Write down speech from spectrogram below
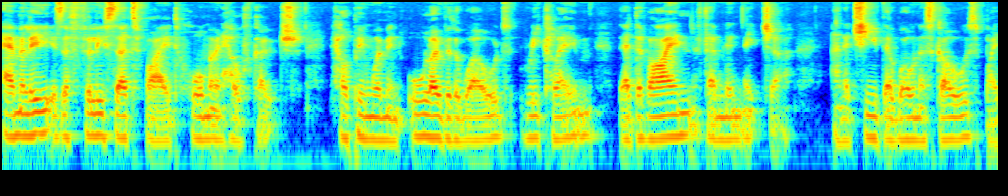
Emily is a fully certified hormone health coach, helping women all over the world reclaim their divine feminine nature and achieve their wellness goals by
